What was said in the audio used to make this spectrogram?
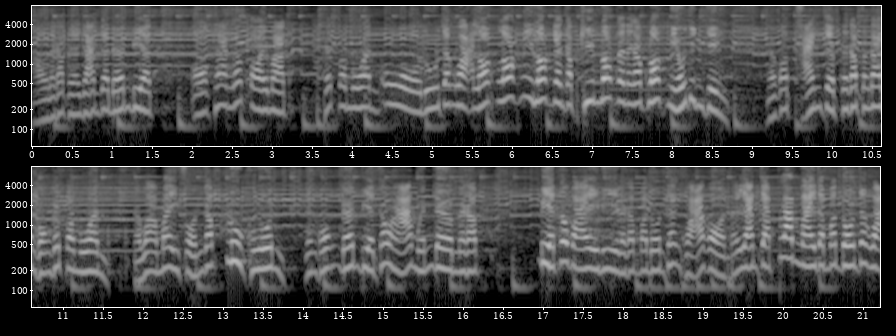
เอาละครับพยายามจะเดินเบียดออกแข้งแล้วต่อยหมัดเพชรประมวลโอ้ดูจังหวะล็อกล็อกนี่ล็อกอย่างกับครีมล็อกเลยนะครับล็อกเหนียวจริง ๆ แล้วก็แทงเจ็บนะครับทางด้านของเพชรประมวล แต่ว่าไม่สนครับลูกคูณยังคงเดินเบียดเข้าหาเหมือนเดิมนะครับ เบียดเข้าไปนี่แหละครับมาโดนแข้งขวาก่อนพยายามจับปล้ำในแต่มาโดนจังหวะ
